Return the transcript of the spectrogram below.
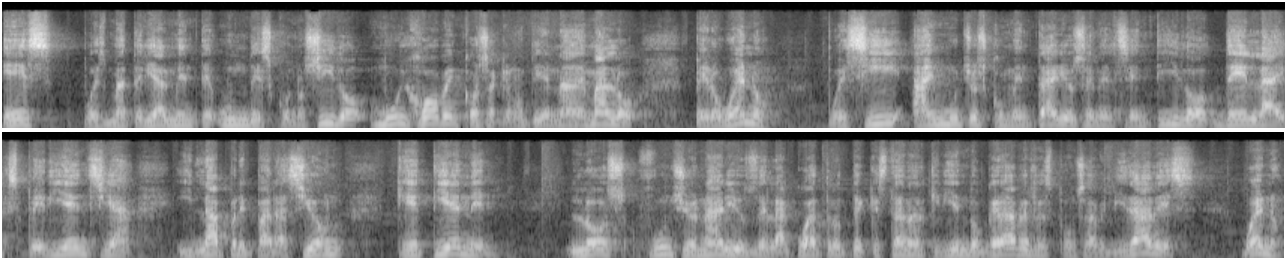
Es pues materialmente un desconocido, muy joven, cosa que no tiene nada de malo, pero bueno, pues sí hay muchos comentarios en el sentido de la experiencia y la preparación que tienen los funcionarios de la 4T que están adquiriendo graves responsabilidades. Bueno,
